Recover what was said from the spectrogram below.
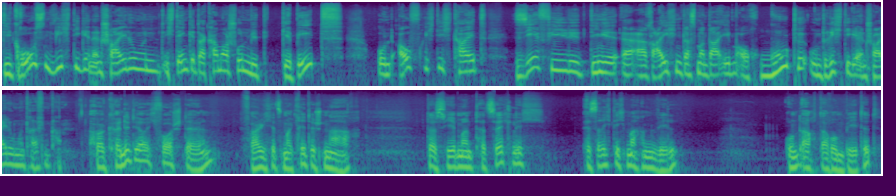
Die großen wichtigen Entscheidungen, ich denke, da kann man schon mit Gebet und Aufrichtigkeit sehr viele Dinge erreichen, dass man da eben auch gute und richtige Entscheidungen treffen kann. Aber könntet ihr euch vorstellen, frage ich jetzt mal kritisch nach, dass jemand tatsächlich es richtig machen will und auch darum betet,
